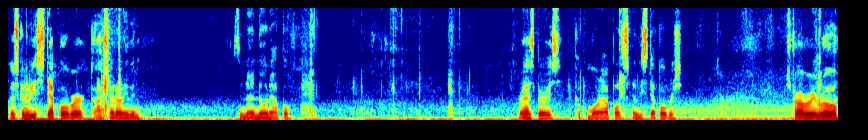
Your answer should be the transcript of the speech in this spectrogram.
That's going to be a step over. Gosh, I don't even. It's an unknown apple. Raspberries couple more apples. It's going to be stepovers. Strawberry row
